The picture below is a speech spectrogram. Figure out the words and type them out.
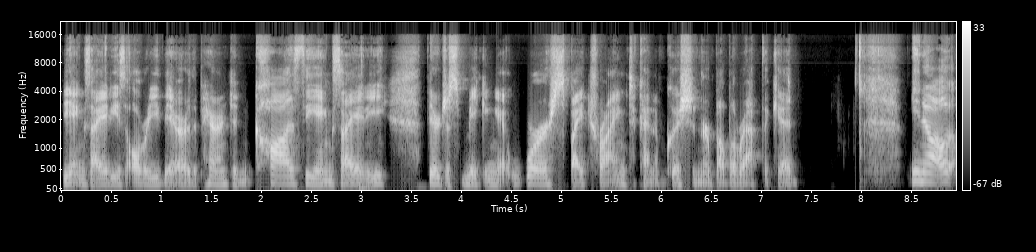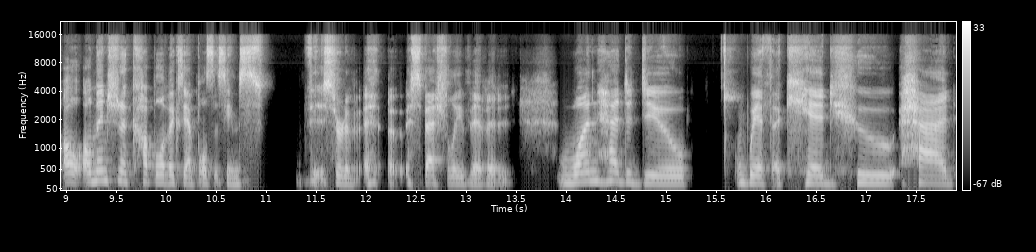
The anxiety is already there. The parent didn't cause the anxiety. They're just making it worse by trying to kind of cushion or bubble wrap the kid. You know, I'll, I'll, mention a couple of examples that seems sort of especially vivid. One had to do with a kid who had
